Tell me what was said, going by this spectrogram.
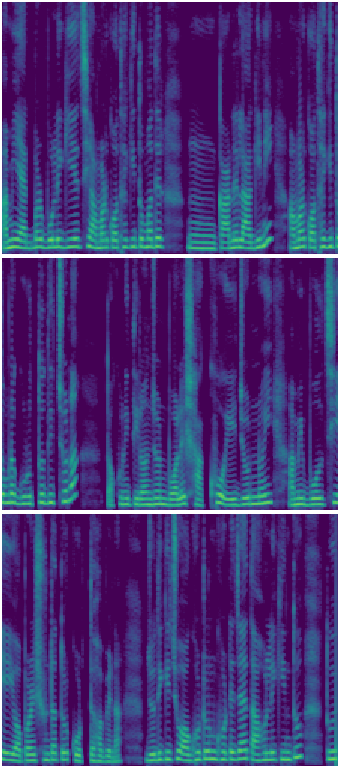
আমি একবার বলে গিয়েছি, আমার কথা কি তোমাদের কানে লাগেনি? আমার কথা কি তোমরা গুরুত্ব দিচ্ছ না? তখনই তিরঞ্জন বলে, সাক্ষ্য এই জন্যই আমি বলছি এই অপারেশনটা তোর করতে হবে না। যদি কিছু অঘটন ঘটে যায় তাহলে কিন্তু তুই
